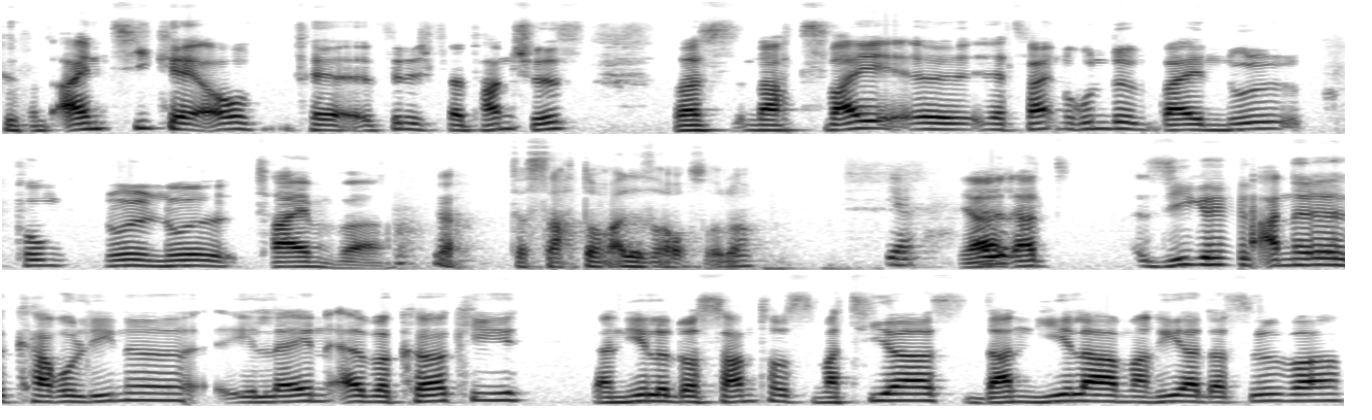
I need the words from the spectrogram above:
und ein TKO per Finish per Punches, was nach zwei äh, in der zweiten Runde bei 0.00 Time war. Ja, das sagt doch alles aus, oder? Ja. Ja, also, hat Siege Anne Caroline, Elaine Albuquerque, Daniele dos Santos Matias, Daniela Maria da Silva,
